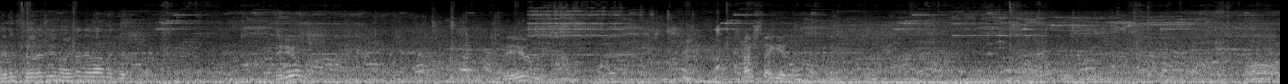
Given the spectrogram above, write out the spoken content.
Senin söylediğin oyuna devam edelim. Veriyor mu? Veriyor mu? Kaçta girdin? Oo.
